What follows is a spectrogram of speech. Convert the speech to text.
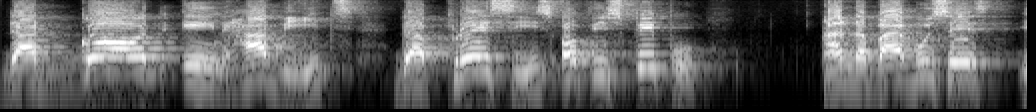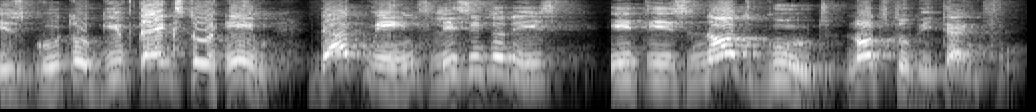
that God inhabits the praises of his people. And the Bible says it's good to give thanks to him. That means, listen to this, it is not good not to be thankful.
